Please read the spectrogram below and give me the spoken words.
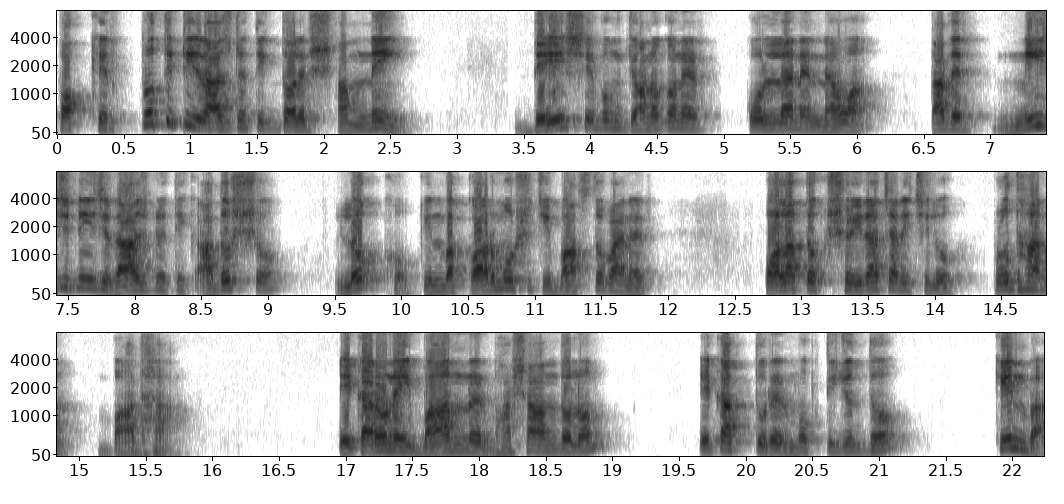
পক্ষের প্রতিটি রাজনৈতিক দলের সামনেই দেশ এবং জনগণের কল্যাণে নেওয়া তাদের নিজ নিজ রাজনৈতিক আদর্শ লক্ষ্য কিংবা কর্মসূচি বাস্তবায়নের পলাতক স্বৈরাচারী ছিল প্রধান বাধা। এ কারণেই বায়ান্নের ভাষা আন্দোলন, একাত্তরের মুক্তিযুদ্ধ কিংবা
